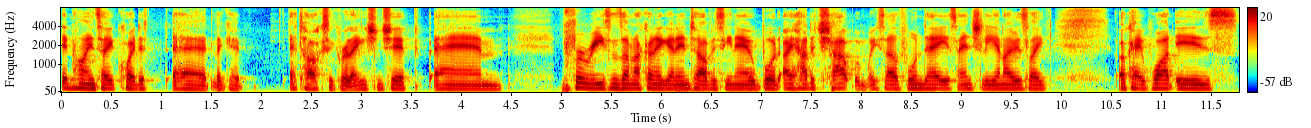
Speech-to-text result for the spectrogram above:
in hindsight, quite a uh, like a, a toxic relationship. Um, for reasons I'm not going to get into obviously now. But I had a chat with myself one day essentially, and I was like, okay, what is,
